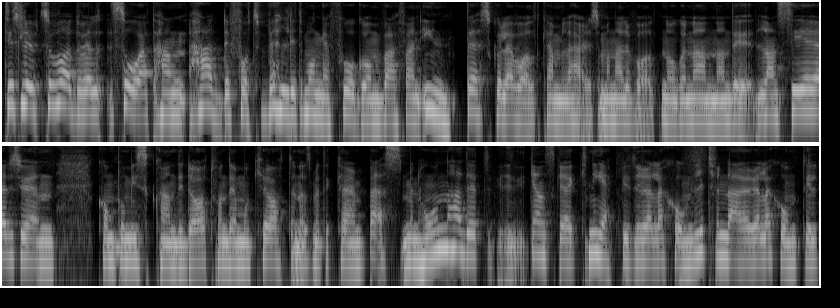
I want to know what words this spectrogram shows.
till slut så var det väl så att han hade fått väldigt många frågor om varför han inte skulle ha valt Kamala Harris om han hade valt någon annan. Det lanserades ju en kompromisskandidat från Demokraterna som heter Karen Bass, men hon hade ett ganska knepigt relation, lite för nära relation till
